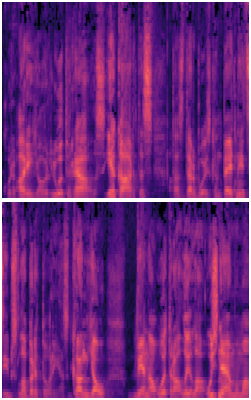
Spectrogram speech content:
kur arī jau ir ļoti reālas iekārtas, tās darbojas gan pētniecības laboratorijās, gan jau vienā otrā lielā uzņēmumā,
